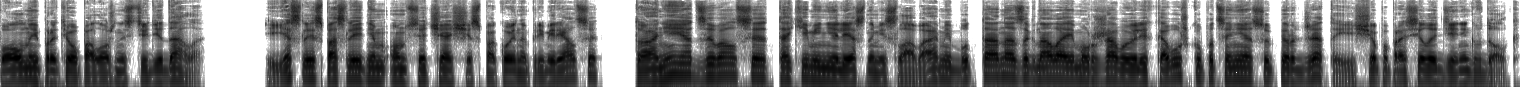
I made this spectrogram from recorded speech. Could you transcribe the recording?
полной противоположностью Дедала. И если с последним он все чаще спокойно примирялся, то о ней отзывался такими нелестными словами, будто она загнала ему ржавую легковушку по цене суперджета и еще попросила денег в долг.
